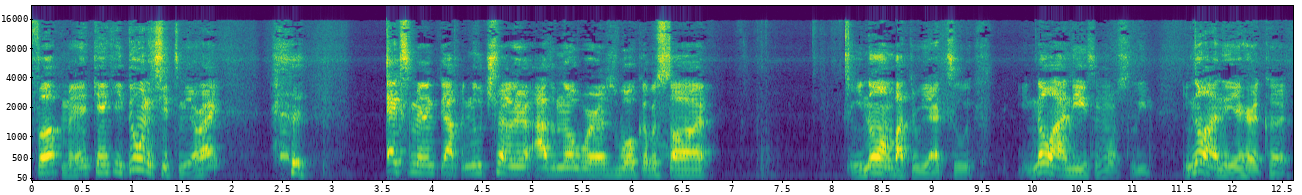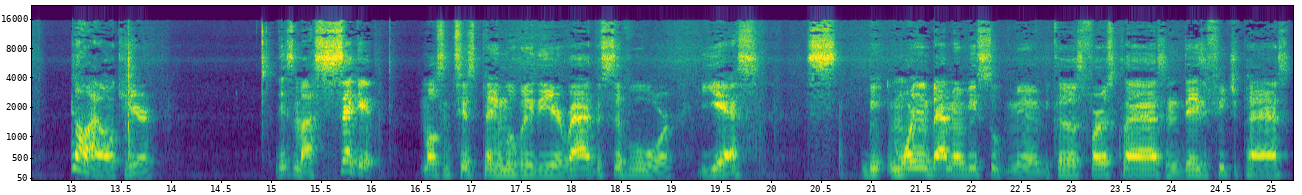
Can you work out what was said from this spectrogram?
fuck, man? Can't keep doing this shit to me, alright? X Men got a new trailer out of nowhere. I just woke up and saw it. You know I'm about to react to it. You know I need some more sleep. You know I need a haircut. No, I don't care. This is my second most anticipated movie of the year, right after Civil War. Yes. More than Batman v Superman because First Class and Days of Future Past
